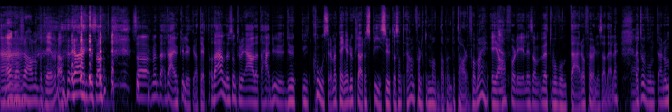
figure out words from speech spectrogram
Ja, Eh, kanskje noe på TV, da. ja, ikke sant? Så, men det, det er jo ikke lukrativt. Og det er andre som tror ja, dette her, du, du koser deg med penger, du klarer å spise ut og sånt. Ja, men får du ikke madammen betale for meg? Ja, Ja. fordi liksom, Vet du hvor vondt det er å føle seg det, eller? Ja. Vet du hvor vondt det er når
